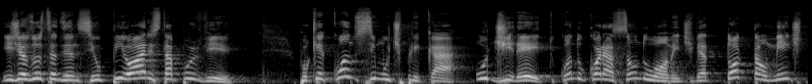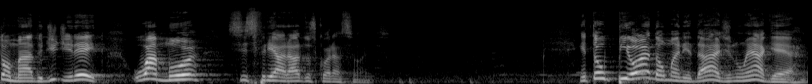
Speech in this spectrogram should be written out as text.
E Jesus está dizendo assim: o pior está por vir. Porque quando se multiplicar o direito, quando o coração do homem estiver totalmente tomado de direito, o amor se esfriará dos corações. Então, o pior da humanidade não é a guerra.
